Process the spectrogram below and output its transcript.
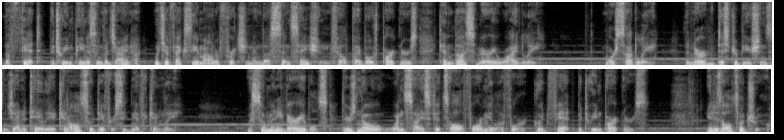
The fit between penis and vagina, which affects the amount of friction and thus sensation felt by both partners, can thus vary widely. More subtly, the nerve distributions in genitalia can also differ significantly. With so many variables, there's no one size fits all formula for good fit between partners. It is also true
